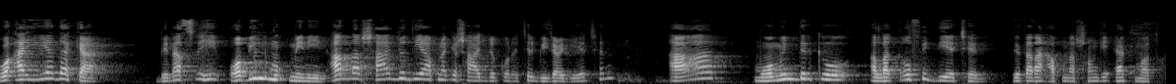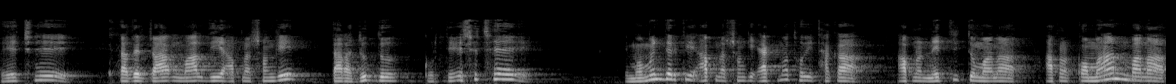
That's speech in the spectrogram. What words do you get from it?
ও আইয়া দেখা বিনাশ্রী অবিল মুকমিনিন আল্লাহর সাহায্য দিয়ে আপনাকে সাহায্য করেছেন, বিজয় দিয়েছেন। আর মমিনদেরকেও আল্লাহ তৌফিক দিয়েছেন। যে তারা আপনার সঙ্গে একমত হয়েছে, তাদের যান মাল দিয়ে আপনার সঙ্গে তারা যুদ্ধ করতে এসেছে। মোমেনদেরকে আপনার সঙ্গে একমত হয়ে থাকা, আপনার নেতৃত্ব মানার, আপনার কমান্ড মানার,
